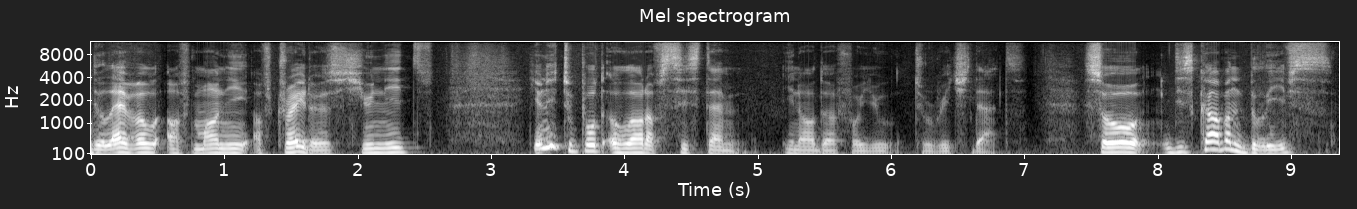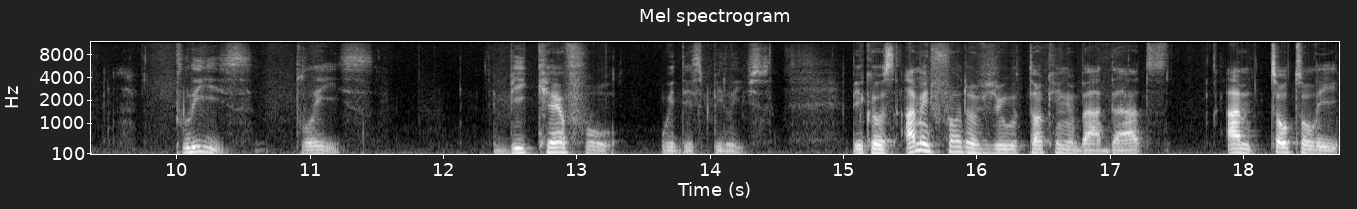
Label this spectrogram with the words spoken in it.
the level of money of traders, you need you need to put a lot of system in order for you to reach that. So these common beliefs, please, please, be careful with these beliefs. because I'm in front of you talking about that. I'm totally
